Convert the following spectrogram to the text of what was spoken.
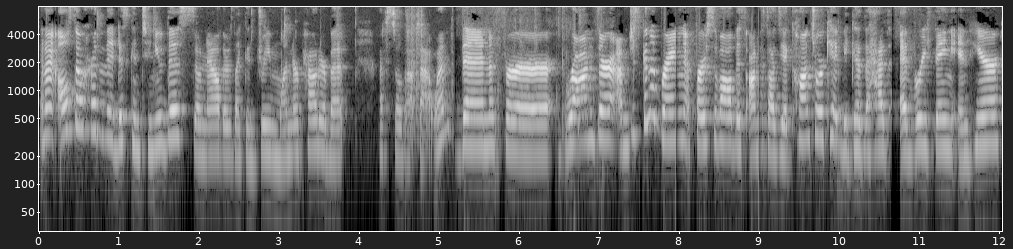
And I also heard that they discontinued this, so now there's like a Dream Wonder powder, but I've still got that one. Then for bronzer, I'm just going to bring, first of all, this Anastasia contour kit because it has everything in here,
